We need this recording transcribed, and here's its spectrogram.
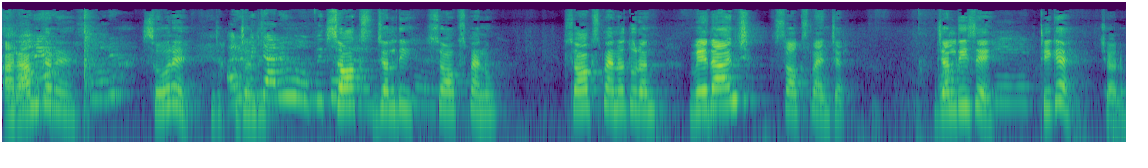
आराम कर रहे हैं? सो रहे जल्दी। सॉक्स जल्दी। सॉक्स पहनो। सॉक्स पहनो तुरंत। वेदांश सॉक्स पहन चल। जल्दी से। ठीक है? चलो।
